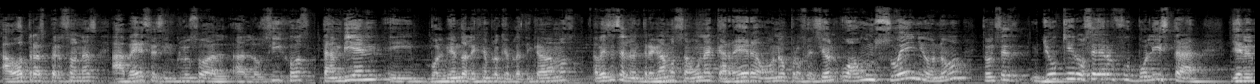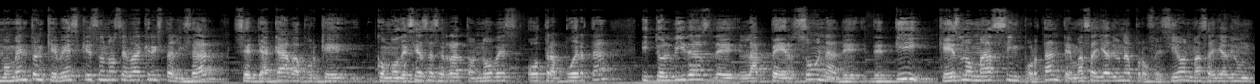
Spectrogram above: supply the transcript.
a otras personas, a veces incluso a, los hijos, también, y volviendo al ejemplo que platicábamos, a veces se lo entregamos a una carrera, o a una profesión o a un sueño, ¿no? Entonces, yo quiero ser futbolista y en el momento en que ves que eso no se va a cristalizar, se te acaba porque, como decías hace rato, no ves otra puerta y te olvidas de la persona, de, de, ti, que es lo más importante, más de una profesión, más allá de un,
